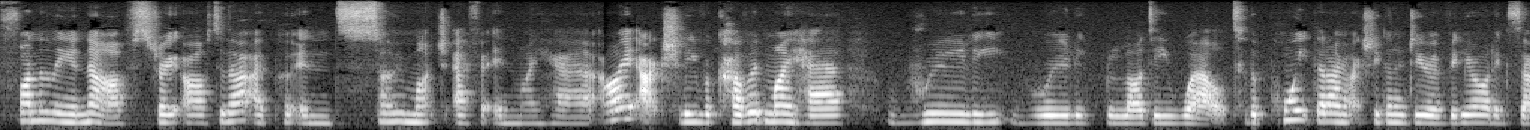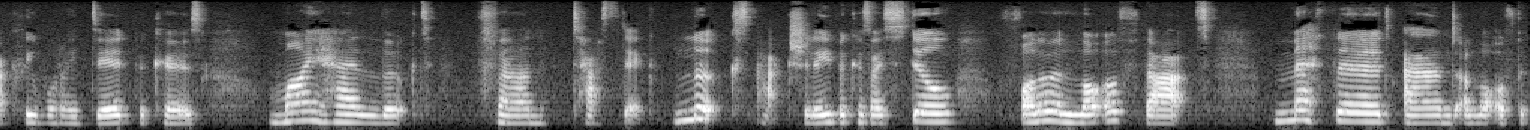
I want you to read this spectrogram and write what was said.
Funnily enough, straight after that, I put in so much effort in my hair. I actually recovered my hair really, really bloody well to the point that I'm actually going to do a video on exactly what I did because my hair looked fantastic. Looks actually because I still follow a lot of that method and a lot of the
